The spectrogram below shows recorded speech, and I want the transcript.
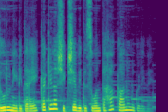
ದೂರು ನೀಡಿದರೆ ಕಠಿಣ ಶಿಕ್ಷೆ ವಿಧಿಸುವಂತಹ ಕಾನೂನುಗಳಿವೆ.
